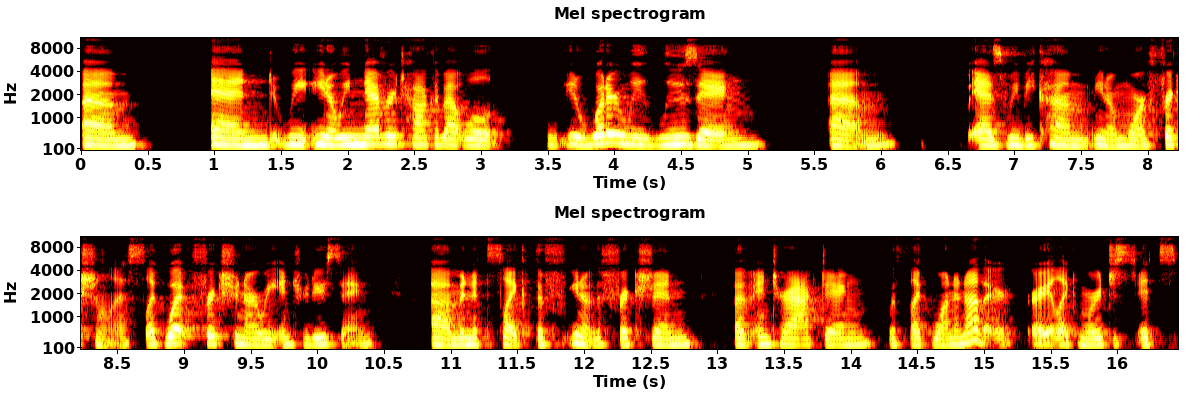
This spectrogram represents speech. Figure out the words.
Um, and we you know we never talk about well you know what are we losing um, as we become you know more frictionless? Like what friction are we introducing? Um, and it's like the you know the friction of interacting with like one another right? Like we're just it's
